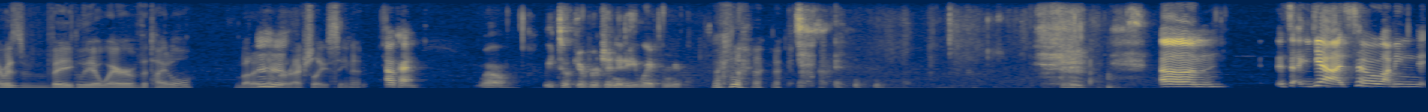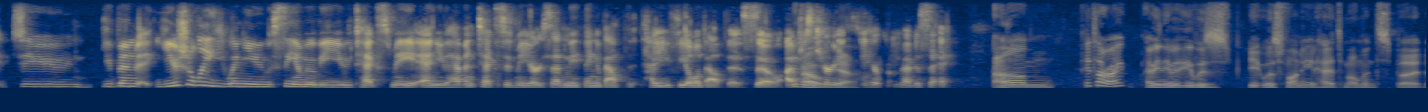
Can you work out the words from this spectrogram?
I was vaguely aware of the title, but I'd Mhm. never actually seen it. Okay. Well, we took your virginity away from you. um, it's yeah. So I mean, do you've been usually when you see a movie, you text me, and you haven't texted me or said anything about the, how you feel about this. So I'm just Oh, curious yeah. to hear what you have to say. Um, it's all right. I mean, it, it was it was funny. It had its moments, but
